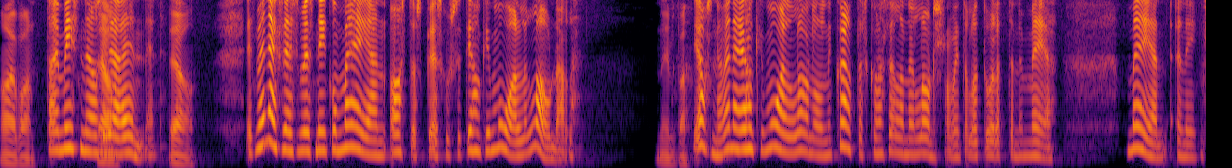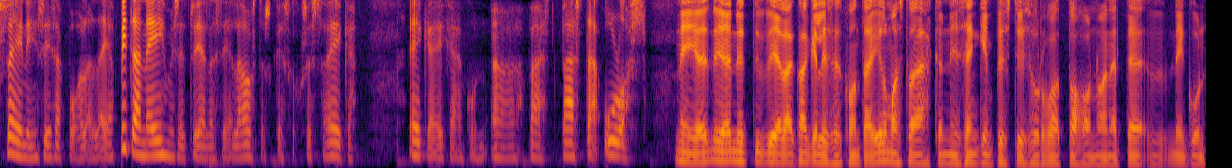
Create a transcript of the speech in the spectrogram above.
Aivan. Tai missä ne on siellä ennen. Joo. Et meneekö ne esimerkiksi niin kuin meidän ostoskeskukset johonkin muualle lounalle? Niinpä. Jos ne menee johonkin muualle lounalle, niin kannattaisikohan sellainen lounasravintola tuoda tänne meidän, meidän niin kuin seiniin sisäpuolelle ja pitää ne ihmiset vielä siellä ostoskeskuksessa, eikä, eikä ikään kuin ää, päästä, päästää ulos. Niin ja, ja nyt vielä kaiken lisäksi, kun on tämä ilmastoähkö, niin senkin pystyy survoa tuohon noin, että niin kuin,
